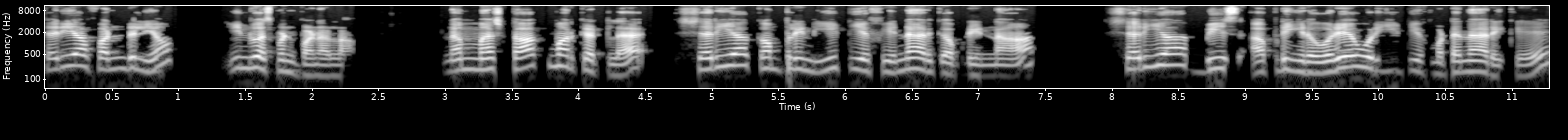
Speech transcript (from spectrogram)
சரியா ஃபண்டுலேயும் இன்வெஸ்ட்மெண்ட் பண்ணலாம். நம்ம ஸ்டாக் மார்க்கெட்டில் சரியா கம்ப்ளைண்ட் இடிஎஃப் என்ன இருக்குது அப்படின்னா சரியா பீஸ் அப்படிங்கிற ஒரே ஒரு இடிஎஃப் மட்டும்தான் இருக்குது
